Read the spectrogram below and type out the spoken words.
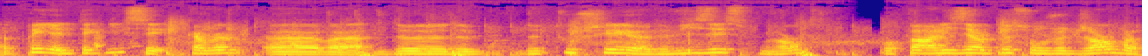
Après, il y a une technique, c'est quand même, euh, voilà, de, de, de toucher, euh, de viser son ventre pour paralyser un peu son jeu de jambes.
